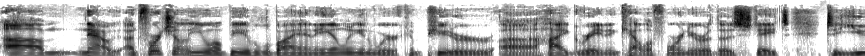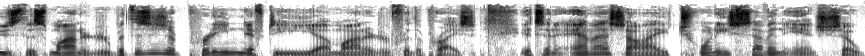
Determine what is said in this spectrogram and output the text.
Um, now, unfortunately, you won't be able to buy an Alienware computer uh, high grade in California or those states to use this monitor, but this is a pretty nifty uh, monitor for the price. It's an MSI 27 inch, so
